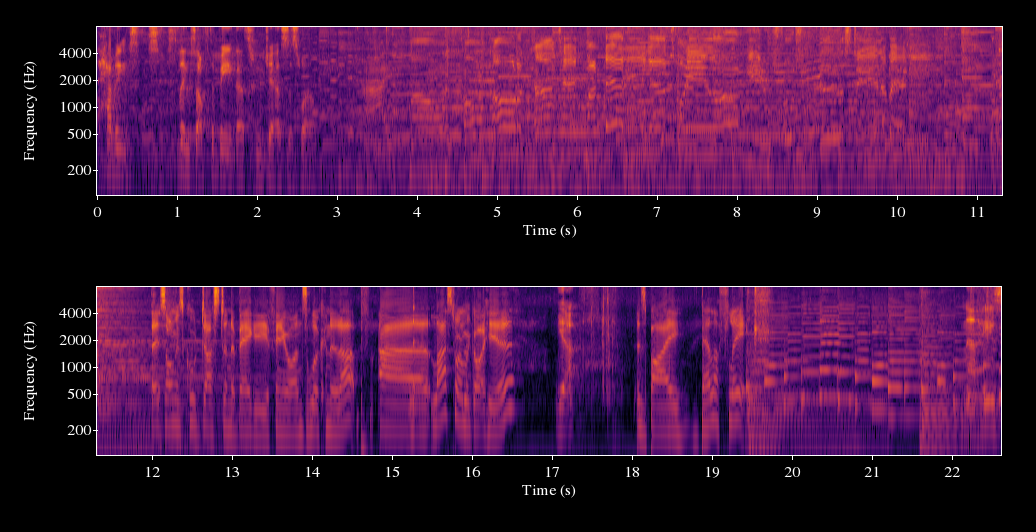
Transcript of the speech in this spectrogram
having s- s- things off the beat. That's from jazz as well. That song is called "Dust in a Baggie." If anyone's looking it up. Uh, last one we got here Yeah. is by Bella Fleck. Now he's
